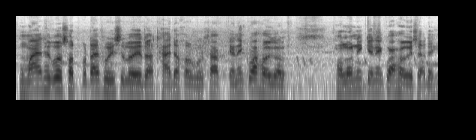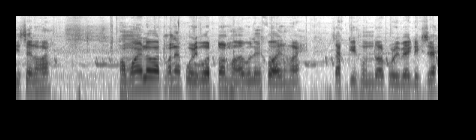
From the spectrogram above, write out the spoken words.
সোমাই থাকোঁ চটপটাই ফুৰিছিলোঁ এই ঠাইডোখৰবোৰ। চাওক কেনেকুৱা হৈ গ'ল। সলনি কেনেকুৱা হৈ গৈছে দেখিছে নহয়? সময়ৰ লগত মানে পৰিৱৰ্তন হয় বুলি কয় নহয়। চাওক কি সুন্দৰ পৰিৱেশ দেখিছে।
